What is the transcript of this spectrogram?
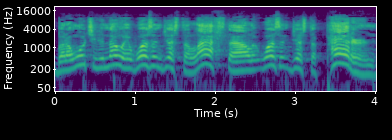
But I want you to know it wasn't just a lifestyle, it wasn't just a pattern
